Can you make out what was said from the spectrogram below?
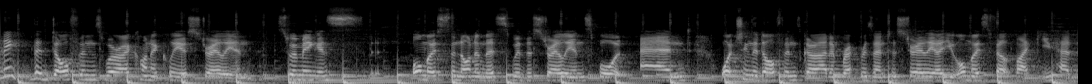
think the Dolphins were iconically Australian. Swimming is almost synonymous with Australian sport and watching the Dolphins go out and represent Australia, you almost felt like you had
